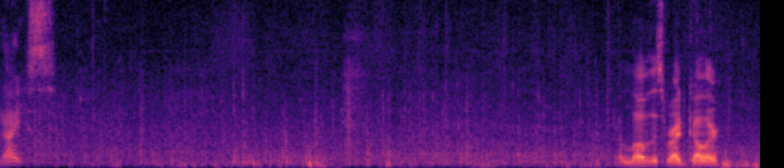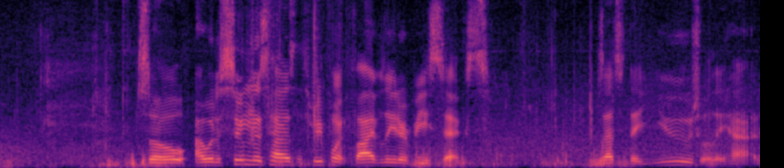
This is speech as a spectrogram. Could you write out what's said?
Nice. Love this red color. So I would assume this has the 3.5 liter V6. Because that's what they usually had.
